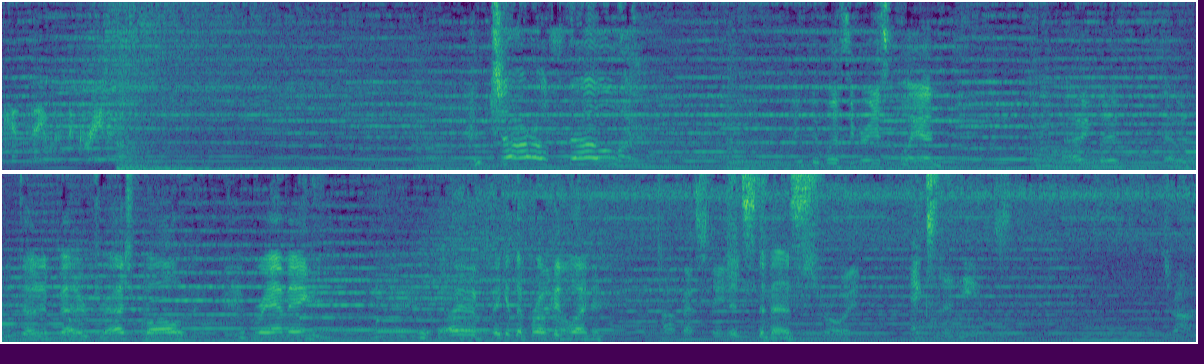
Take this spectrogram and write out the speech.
Could say it was the greatest. Charles, no! It was the greatest plan. I would have, I would have done it better. Trash ball, ramming. I am picking the broken one. Top Hat station. It's the best. Destroyed. Excellent news. What's wrong?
